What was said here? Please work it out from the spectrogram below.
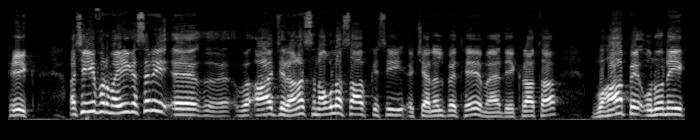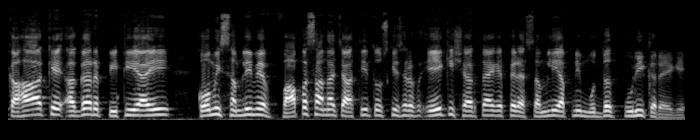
ठीक। अच्छा ये फरमाइएगा, सर आज राना सनाउल्ला साहब किसी चैनल पे थे, मैं देख रहा था। वहाँ पे उन्होंने ये कहा कि अगर पीटीआई कौमी असम्बली में वापस आना चाहती तो उसकी सिर्फ़ एक ही शर्त है कि फिर असम्बली अपनी मुद्दत पूरी करेगी।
